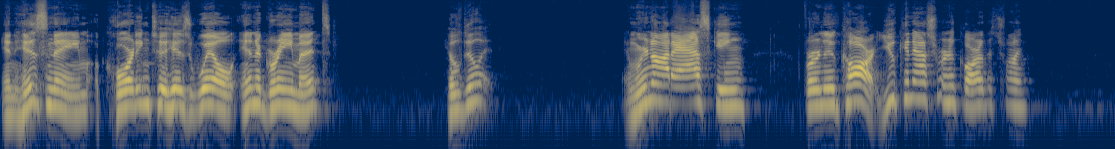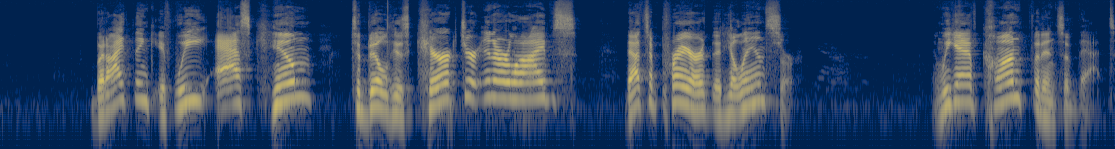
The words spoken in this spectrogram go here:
in his name, according to his will, in agreement, he'll do it. And we're not asking for a new car. You can ask for a new car, that's fine. But I think if we ask him to build his character in our lives, that's a prayer that he'll answer. And we can have confidence of that.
